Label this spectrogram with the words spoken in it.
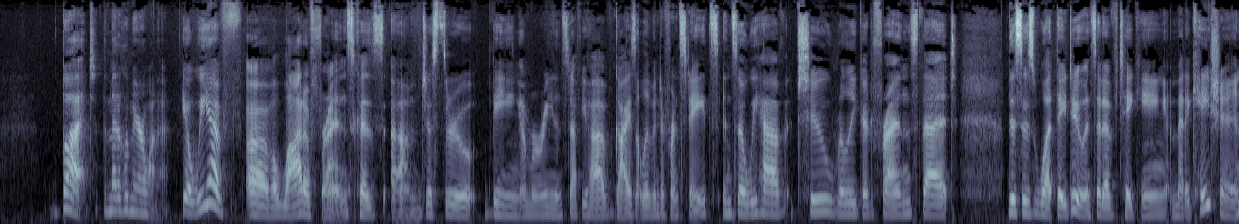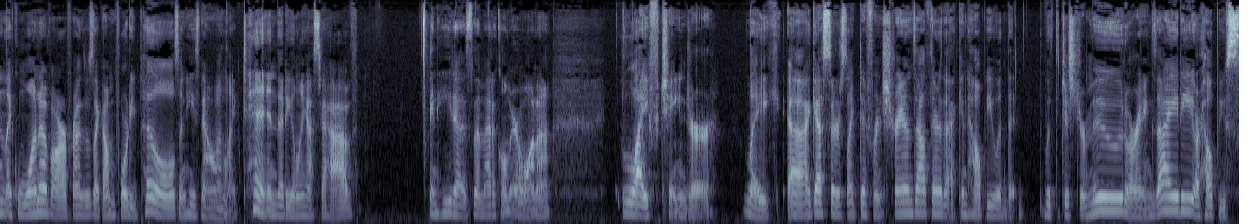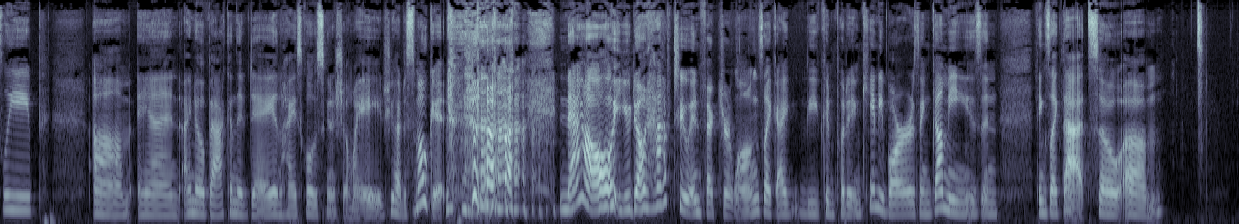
but the medical marijuana. Yeah, we have uh, a lot of friends because um, just through being a Marine and stuff, you have guys that live in different states. And so we have two really good friends that this is what they do. Instead of taking medication, like one of our friends was like on 40 pills and he's now on like 10 that he only has to have. And he does the medical marijuana life changer. Like, uh, I guess there's like different strands out there that can help you with the, with just your mood or anxiety or help you sleep. Um, and I know back in the day in high school, this is going to show my age, you had to smoke it. now you don't have to infect your lungs. Like I, you can put it in candy bars and gummies and things like that. So, um,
